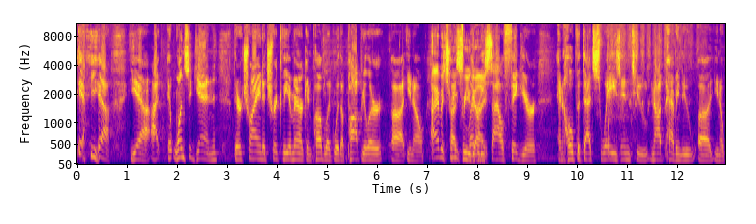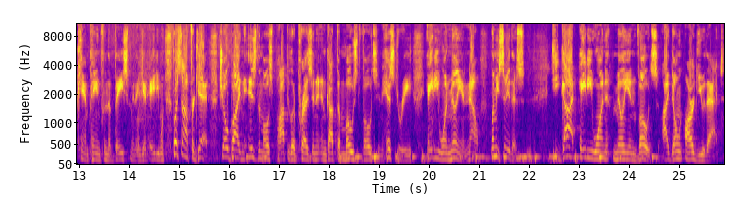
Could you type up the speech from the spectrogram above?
Yeah, yeah, yeah. I, it, once again, they're trying to trick the American public with a popular, uh, you know, I have a treat for you celebrity guys. style figure, and hope that that sways into not having to, uh, you know, campaign from the basement and get 81. Let's not forget, Joe Biden is the most popular president and got the most votes in history, 81 million. Now, let me say this: he got 81 million votes. I don't argue that.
